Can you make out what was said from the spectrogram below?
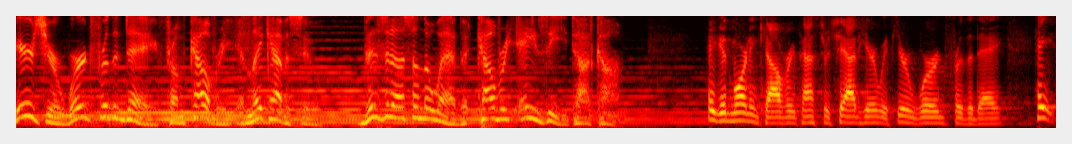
Here's your word for the day from Calvary in Lake Havasu. Visit us on the web at calvaryaz.com. Hey, good morning, Calvary. Pastor Chad here with your word for the day. Hey,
